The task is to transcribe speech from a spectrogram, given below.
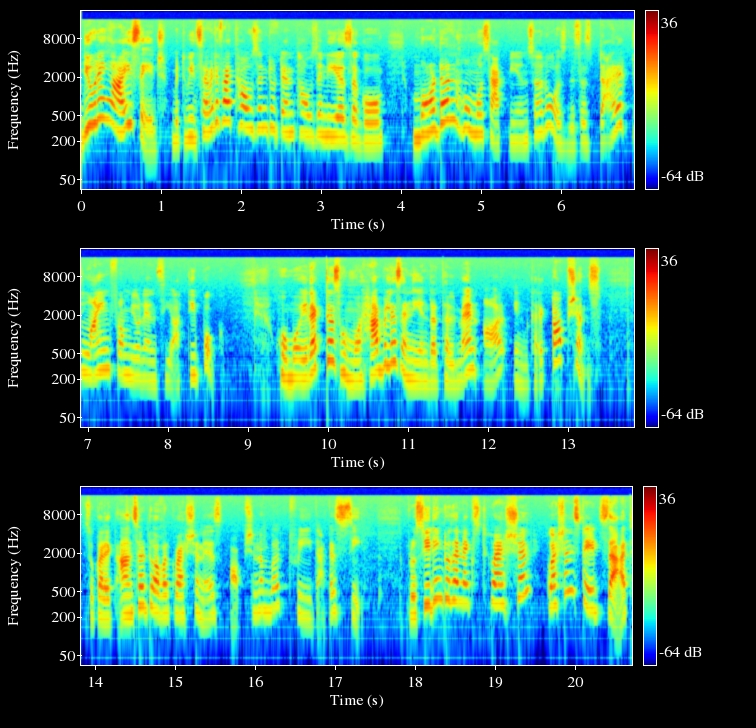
During ice age between 75,000 to 10,000 years ago, modern Homo sapiens arose. This is direct line from your NCERT book. Homo erectus, Homo habilis and Neanderthal men are incorrect options. So, correct answer to our question is option number 3 that is C. Proceeding to the next question, question states that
